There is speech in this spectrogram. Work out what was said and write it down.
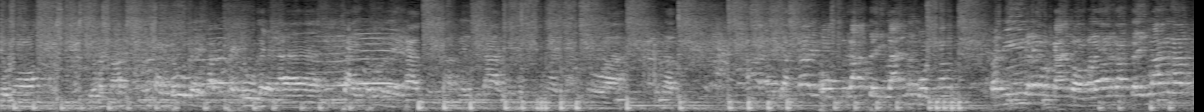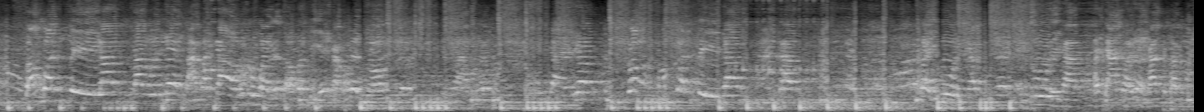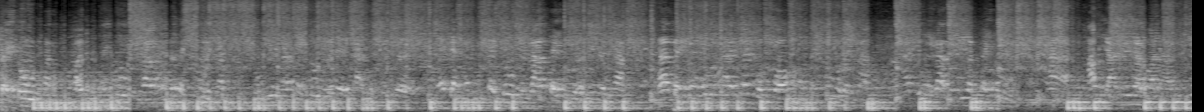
เดี๋ยวรอเดี๋ยวมันร้อใส่ตู้เลยครับใส่ตู้เลยอ่าใส่ตู้เลยครับทำเงินได้ให้สามตัวนะครับอาใครอยากได้ทองครับเต็งร้านทั้งหมดครับตอนนี้คณะกรรมการบอกมาแล้วนะครับเต็งร้านครับสองพันสี่ครับตั้งไว้แค่สามพันเก้าลดลงไปเหลือสองพันสี่ให้กับพ่อแม่พี่น้องเหลือครับองค์ใหญ่ครับก็สองพันสี่ครับครับใส่ตู้เลยครับใส่ตู้เลยครับอาจารย์ ครับใส่ตู้ครับขายใส่ตู้ครับแล้วใส่ตู้ครับตู้นี้ครับใส่ตู้เลยครับเลยแล้วจากนั้นใส่ตู้เลยครับใส่ตู้เลยครับถ้าใส่ตู้ถ้าใส่ของของใส่ตู้เลยครับที่นี่ครับเรียกใส่ตู้อ่าเอาอย่างนี้ครับว่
